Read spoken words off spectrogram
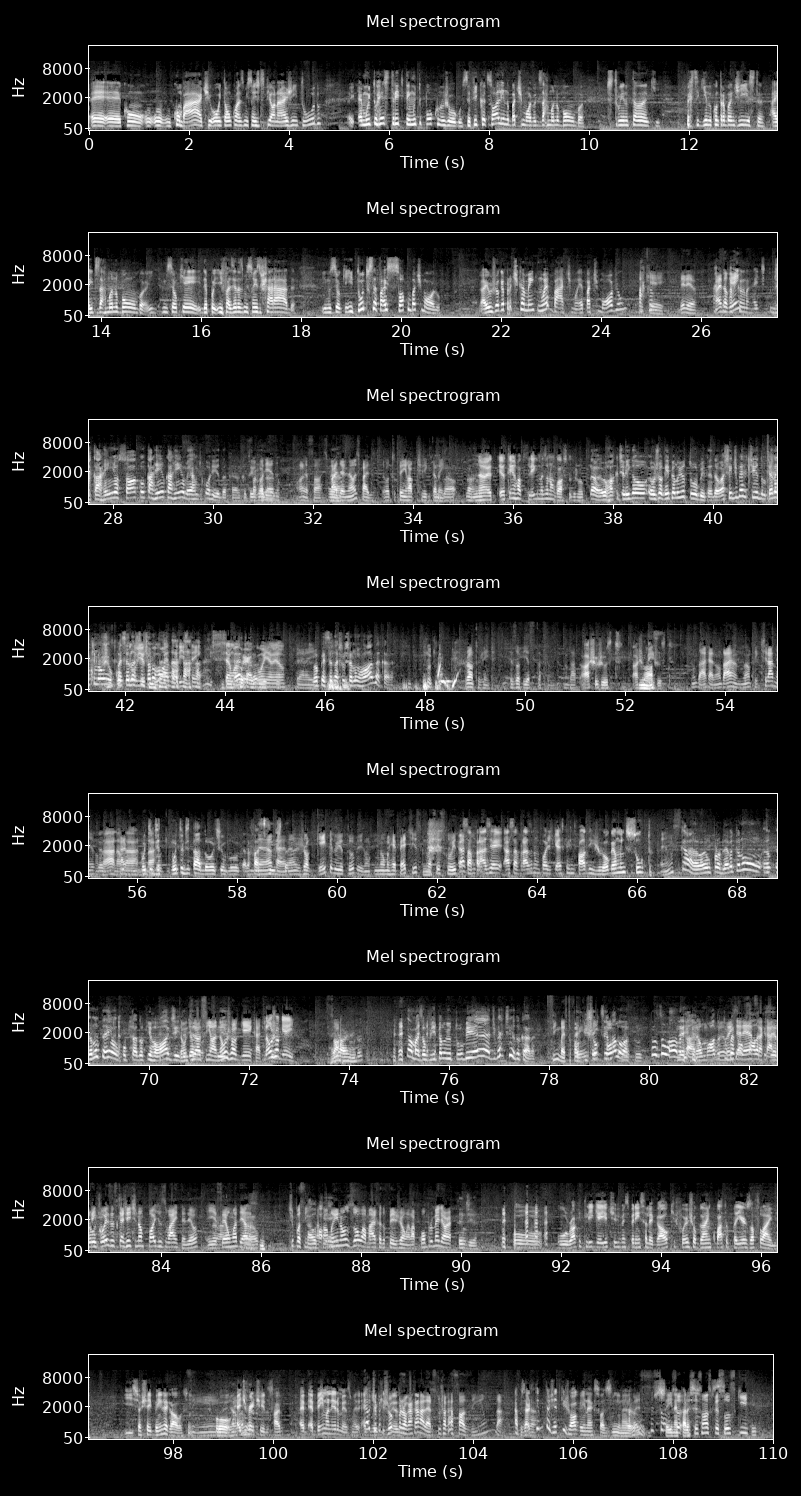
é, é, com um, um combate ou então com as missões de espionagem e tudo. É- muito restrito, tem muito pouco no jogo. Você fica só ali no Batmóvel desarmando bomba, destruindo tanque, perseguindo contrabandista, aí desarmando bomba e não sei o que, e depois e fazendo as missões do charada e não sei o que. E tudo você faz só com Batmóvel. Aí o jogo é praticamente não é Batman, é Batmóvel Ok, beleza. Mais alguém? De carrinho, só com carrinho, carrinho mesmo de corrida, cara, que eu tenho jogado. Olha só, Spider não, Spider. Ou tu tem Rocket League também. Não, não. Não, eu, eu tenho Rocket League, mas eu não gosto do jogo. Não, o Rocket League eu, eu joguei pelo YouTube, entendeu? Eu achei divertido. Pena que meu PC da Xuxa não roda. Isso é uma É, vergonha mesmo. Pera aí. Meu PC da Xuxa não roda, cara. Pronto, gente. Resolvi a situação. Não dá, Acho justo. Acho Nossa. bem justo. Não dá, cara. Não dá. Não, tem que tirar mesmo. Não dá, não Cara, dá, não Muito, dá. di- muito ditador o Team Blue, cara. Fascista. Não, cara, não, joguei pelo YouTube, não, não me repete isso, que vai ser excluído. Essa frase, essa frase num podcast que a gente fala de jogo é um insulto. É um- Cara, o problema é que eu não, eu, eu não tenho um computador que rode. Então diz assim, ó, não joguei, cara. Não joguei. Só. Melhor, né? Não, mas eu vi pelo YouTube e é divertido, cara. Sim, mas tu falou Tem- que tem jogou valor. YouTube. Tô zoando, cara. É o modo que Não o pessoal interessa, fala que cara. zerou Tem coisas que a gente não pode zoar, entendeu? E essa é uma delas. Não, Tipo assim, Tá a ok. sua mãe não zoa a marca do feijão, ela compra o melhor. entendi. O, o Rocket League aí eu tive uma experiência legal que foi jogar em quatro players offline. E isso eu achei bem legal, assim. Sim. É tá divertido, sabe? É, é bem maneiro mesmo. É, É, o tipo de jogo mesmo. pra jogar com a galera. Se tu jogar sozinho, não dá. Apesar É. de ter muita gente que joga aí, né, sozinho, né? Eu Mas não vocês são- sei, né, cara? Vocês são as pessoas que,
